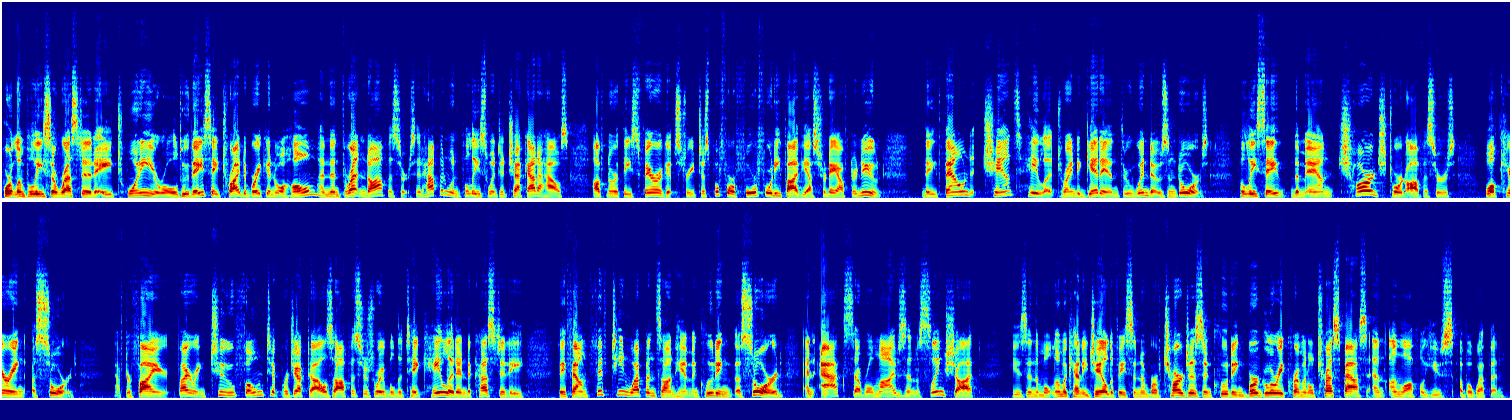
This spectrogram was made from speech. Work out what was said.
Portland police arrested a 20-year-old who they say tried to break into a home and then threatened officers. It happened when police went to check out a house off Northeast Farragut Street just before 445 yesterday afternoon. They found Chance Haylett trying to get in through windows and doors. Police say the man charged toward officers while carrying a sword. After fire, firing two foam-tipped projectiles, officers were able to take Haylett into custody. They found 15 weapons on him, including the sword, an axe, several knives, and a slingshot. He is in the Multnomah County Jail to face a number of charges, including burglary, criminal trespass, and unlawful use of a weapon.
